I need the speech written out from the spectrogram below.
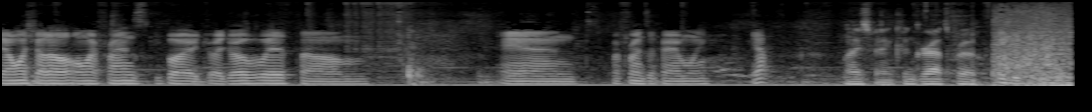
yeah, I want to shout out all my friends, people I, I drove with, um, and my friends and family. Yeah. Nice, man. Congrats, bro. Thank you.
